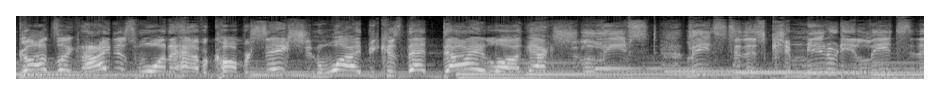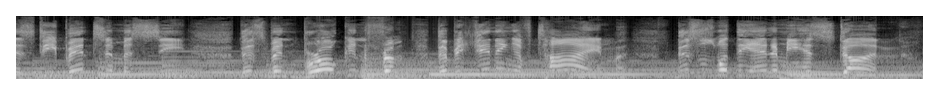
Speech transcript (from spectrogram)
God's like, I just want to have a conversation. Why? Because that dialogue actually leads, leads to this community, it leads to this deep intimacy that's been broken from the beginning of time. This is what the enemy has done.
